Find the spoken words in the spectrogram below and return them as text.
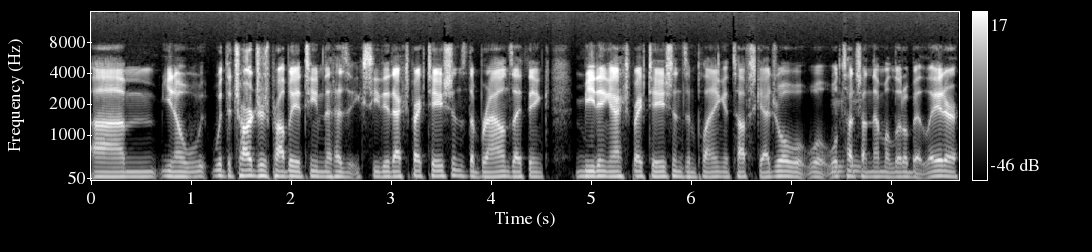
Um, you know, with the Chargers probably a team that has exceeded expectations. The Browns, I think, meeting expectations and playing a tough schedule. We'll, we'll, we'll mm-hmm. touch on them a little bit later.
